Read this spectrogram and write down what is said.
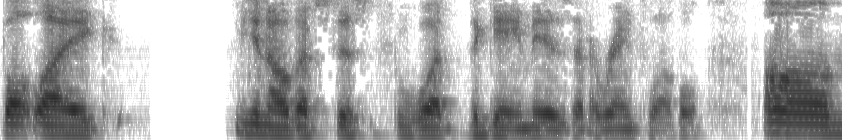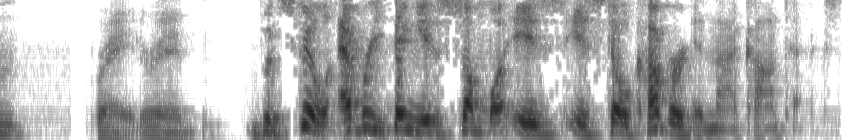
But like you know, that's just what the game is at a ranked level. Um Right, right. but still everything is somewhat is is still covered in that context.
